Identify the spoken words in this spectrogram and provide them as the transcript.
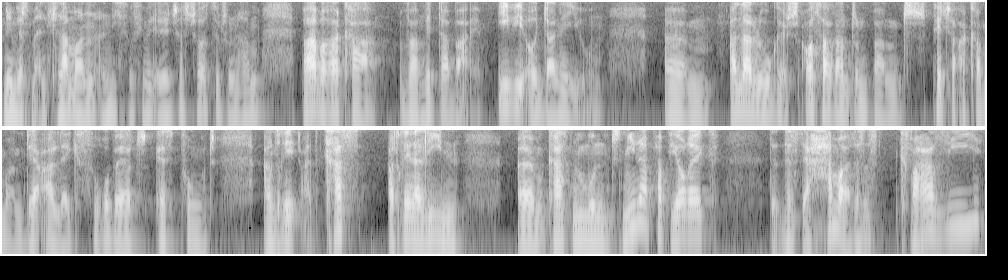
nehmen wir das mal in Klammern, nicht so viel mit Editor's Choice zu tun haben. Barbara K. war mit dabei. Evie O'Donoghue. Ähm, analogisch, außer Rand und Band, Peter Ackermann, der Alex, Robert S. André, krass, Adrenalin, ähm, Carsten Mund, Nina Papiorek, das, das ist der Hammer, das ist quasi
